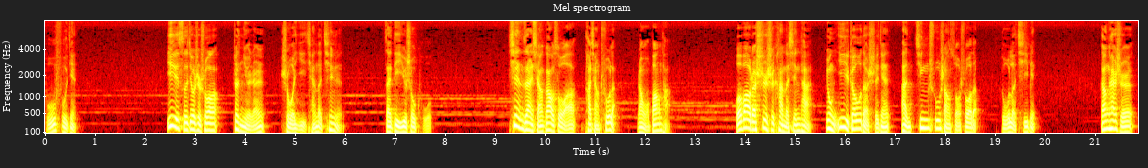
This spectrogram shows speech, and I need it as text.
不复见。意思就是说，这女人是我以前的亲人，在地狱受苦，现在想告诉我，她想出来，让我帮她。我抱着试试看的心态，用一周的时间按经书上所说的读了七遍。刚开始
